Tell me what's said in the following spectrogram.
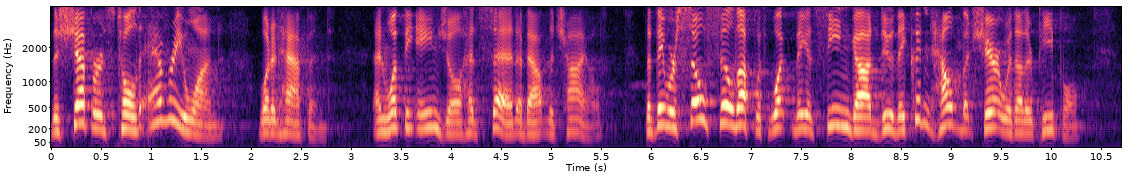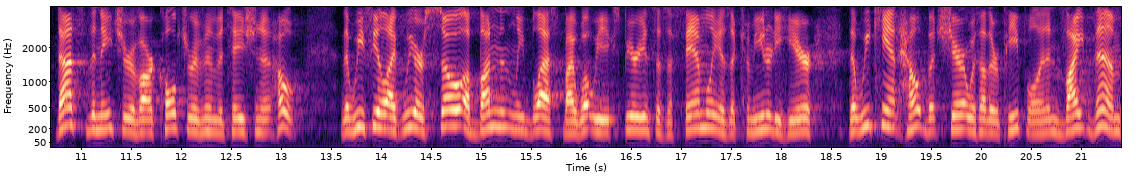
the shepherds told everyone what had happened and what the angel had said about the child. That they were so filled up with what they had seen God do, they couldn't help but share it with other people. That's the nature of our culture of invitation at Hope. That we feel like we are so abundantly blessed by what we experience as a family, as a community here, that we can't help but share it with other people and invite them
